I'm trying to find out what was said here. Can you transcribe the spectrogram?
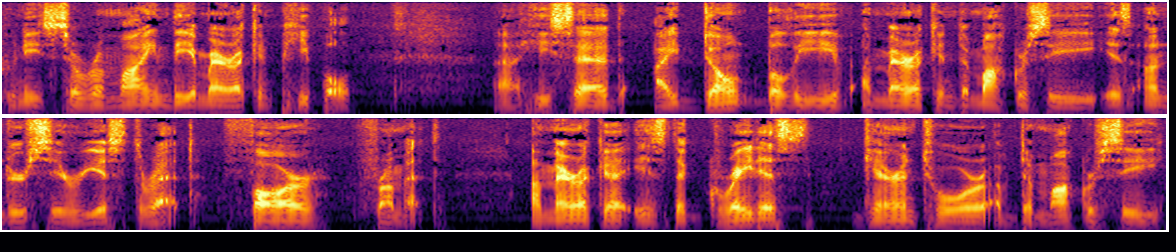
who needs to remind the American people. Uh, he said, I don't believe American democracy is under serious threat. Far from it. America is the greatest guarantor of democracy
